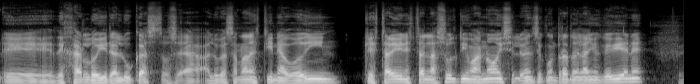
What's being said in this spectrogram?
eh, dejarlo ir a Lucas. O sea, a Lucas Hernández tiene a Godín, que está bien, está en las últimas, ¿no? Y se le vence contrato el año que viene. Sí.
